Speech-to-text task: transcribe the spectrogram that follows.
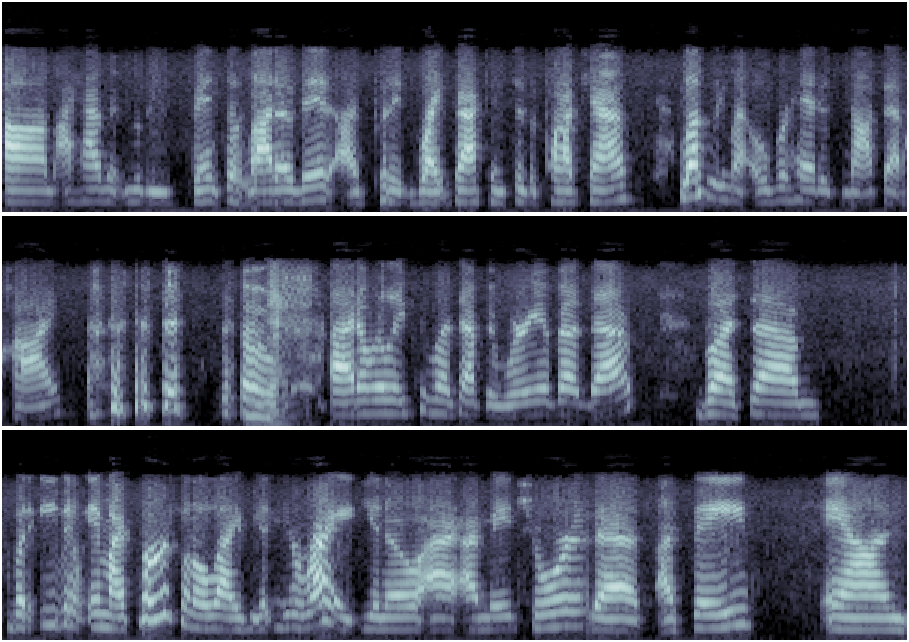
Um, I haven't really spent a lot of it. I've put it right back into the podcast. Luckily, my overhead is not that high, so I don't really too much have to worry about that. But um, but even in my personal life, you're right. You know, I, I made sure that I saved and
